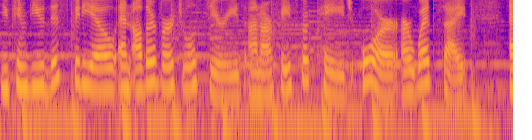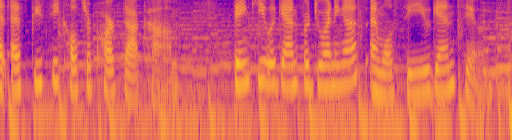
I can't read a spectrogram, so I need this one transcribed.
You can view this video and other virtual series on our Facebook page or our website at spcculturepark.com. Thank you again for joining us and we'll see you again soon.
